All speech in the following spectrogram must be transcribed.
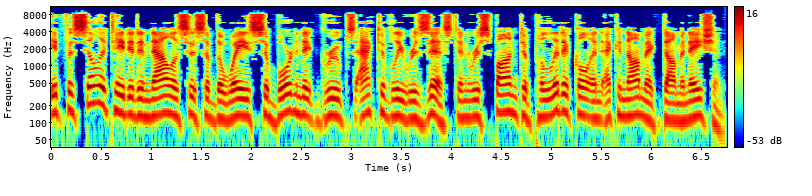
It facilitated analysis of the ways subordinate groups actively resist and respond to political and economic domination.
